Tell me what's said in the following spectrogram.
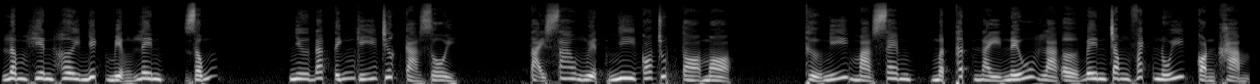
Lâm Hiên hơi nhích miệng lên, giống. Như đã tính kỹ trước cả rồi. Tại sao Nguyệt Nhi có chút tò mò? Thử nghĩ mà xem, mật thất này nếu là ở bên trong vách núi còn khảm.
